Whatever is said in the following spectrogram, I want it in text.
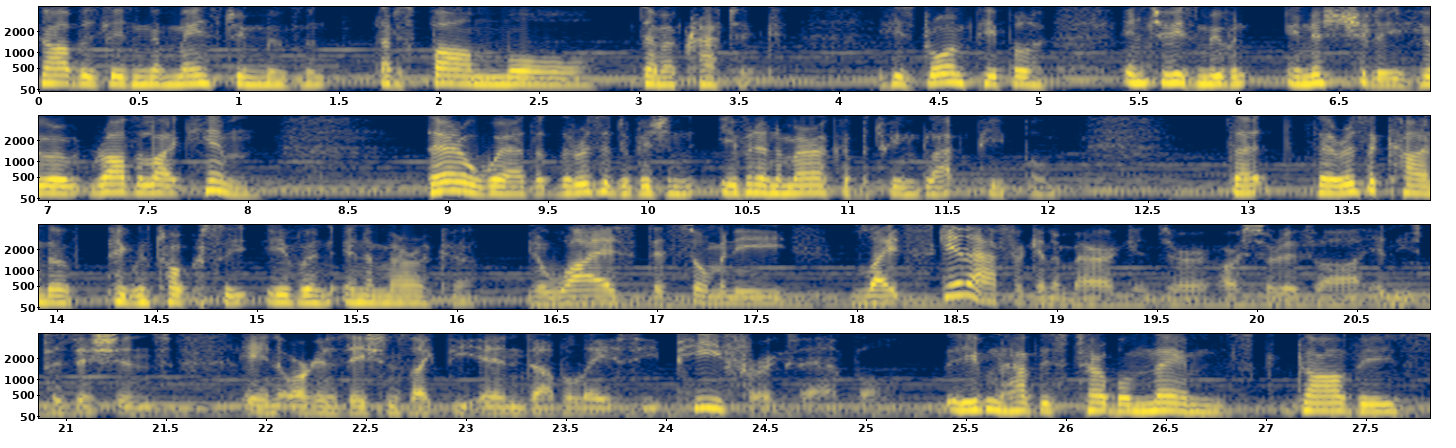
Garvey is leading a mainstream movement that is far more democratic. He's drawing people into his movement initially who are rather like him. They're aware that there is a division, even in America, between black people that there is a kind of pigmentocracy even in America. You know, why is it that so many light skinned African Americans are, are sort of uh, in these positions in organizations like the NAACP, for example? They even have these terrible names. Garvey's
